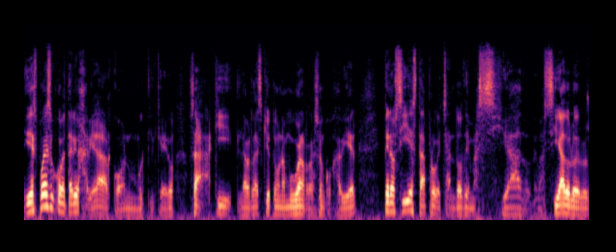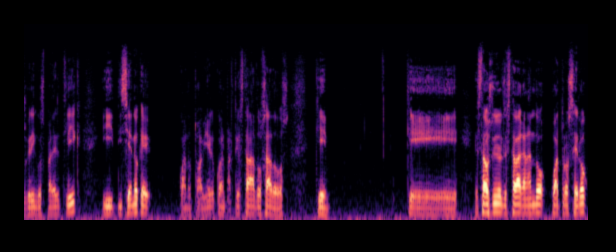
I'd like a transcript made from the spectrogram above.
Y después un comentario de Javier Alarcón, muy cliquero. O sea, aquí la verdad es que yo tengo una muy buena relación con Javier, pero sí está aprovechando demasiado, demasiado lo de los gringos para el click y diciendo que cuando todavía cuando el partido estaba 2 a 2, que que Estados Unidos le estaba ganando 4 a 0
